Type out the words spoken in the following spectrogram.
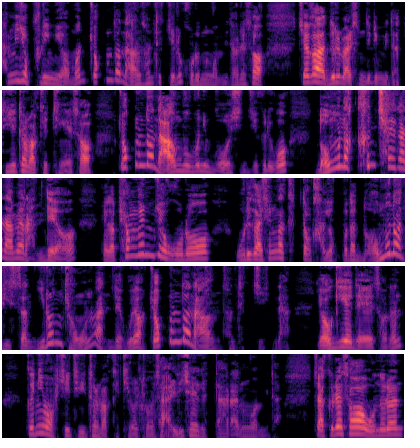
합리적 프리미엄은 조금 더 나은 선택지를 고르는 겁니다. 그래서 제가 늘 말씀드립니다. 디지털 마케팅에서 조금 더 나은 부분이 무엇인지 그리고 너무나 큰 차이가 나면 안 돼요. 그러니까 평균적으로 우리가 생각했던 가격보다 너무나 비싼 이런 경우는 안 되고요. 조금 더 나은 선택지. 여기에 대해서는 끊임없이 디지털 마케팅을 통해서 알리셔야겠다라는 겁니다. 자, 그래서 오늘은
